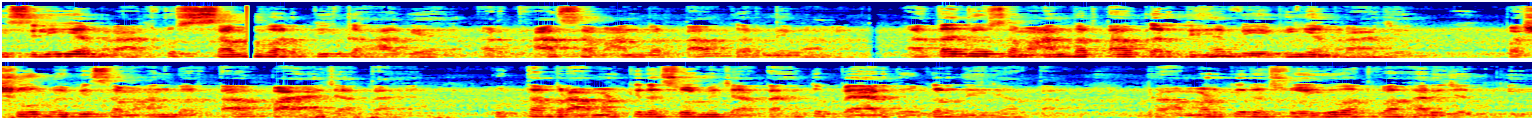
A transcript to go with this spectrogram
इसलिए यमराज को समवर्ती कहा गया है, अर्थात समान बर्ताव करने वाला। अतः जो समान बर्ताव करते हैं, वे भी यमराज है। पशुओं में भी समान बर्ताव पाया जाता है। कुत्ता ब्राह्मण की रसोई में जाता है तो पैर धोकर नहीं जाता। ब्राह्मण की रसोई हो अथवा हरिजन की,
